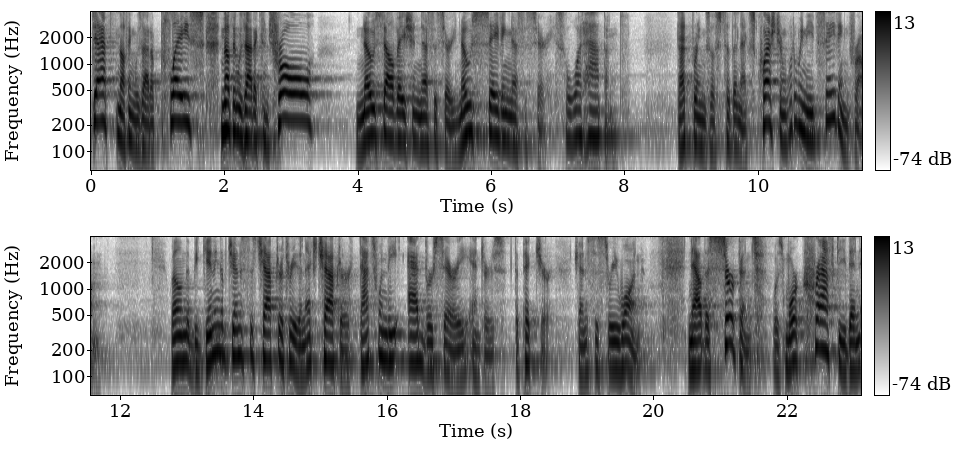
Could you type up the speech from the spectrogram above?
death, nothing was out of place, nothing was out of control, no salvation necessary, no saving necessary. So, what happened? That brings us to the next question what do we need saving from? Well, in the beginning of Genesis chapter 3, the next chapter, that's when the adversary enters the picture. Genesis 3 1. Now the serpent was more crafty than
